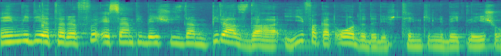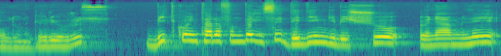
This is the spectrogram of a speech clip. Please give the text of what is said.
Nvidia tarafı S&P 500'den biraz daha iyi fakat orada da bir temkinli bekleyiş olduğunu görüyoruz. Bitcoin tarafında ise dediğim gibi şu önemli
